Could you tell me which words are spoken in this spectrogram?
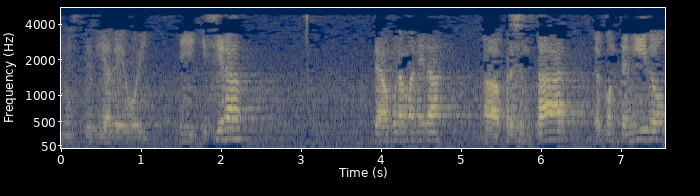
en este día de hoy. Y quisiera de alguna manera ah, presentar el contenido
